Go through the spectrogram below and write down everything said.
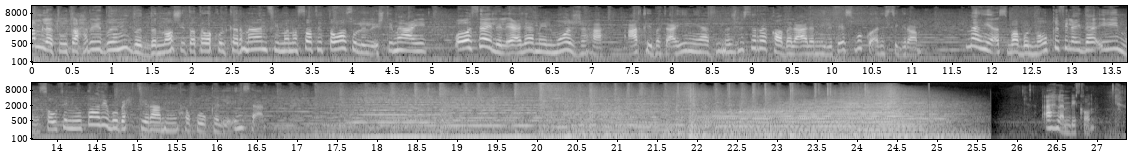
حملة تحريض ضد الناشطة توكل كرمان في منصات التواصل الاجتماعي ووسائل الإعلام الموجهة عقب تعيينها في مجلس الرقابة العالمي لفيسبوك وإنستغرام. ما هي أسباب الموقف العدائي من صوت يطالب باحترام حقوق الإنسان؟ أهلا بكم.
